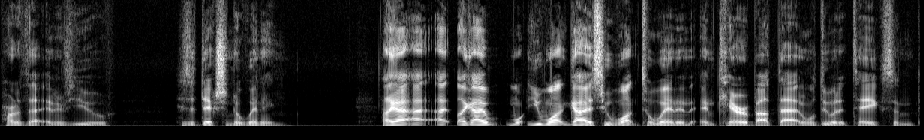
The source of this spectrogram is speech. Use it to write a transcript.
part of that interview, his addiction to winning. Like I, I, I like I, you want guys who want to win and, and care about that and will do what it takes. And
